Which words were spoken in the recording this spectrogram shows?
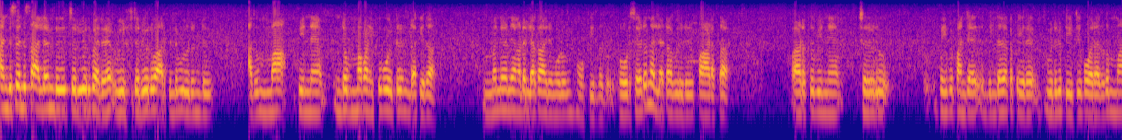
അഞ്ച് സെന്റ് സ്ഥലമുണ്ട്. ചെറിയൊരു പെര ചെറിയൊരു വാർപ്പിന്റെ വീടുണ്ട്. അത് ഉമ്മ പിന്നെ എന്റെ ഉമ്മ പണിക്ക് പോയിട്ട് ഉണ്ടാക്കിയതാണ് ഉമ്മ തന്നെയാണ് ഞങ്ങളുടെ എല്ലാ കാര്യങ്ങളും നോക്കിയിരുന്നത്. റോഡ് സൈഡ് നല്ല വീട് പാടത്ത. പാടത്ത് പിന്നെ ചെറിയൊരു ഇപ്പോൾ പഞ്ചായത്ത് പഞ്ചായത്തിന്റെ ഒക്കെ പേര് വീട് കിട്ടിയിട്ട് പോരാതെ ഉമ്മ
